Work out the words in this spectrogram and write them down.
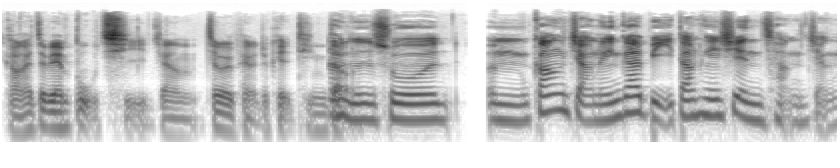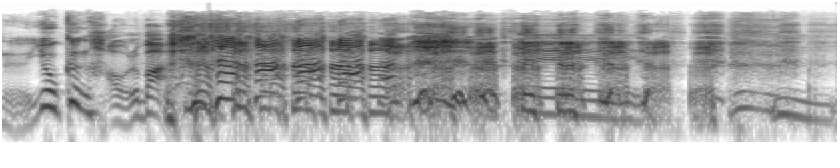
赶快这边补齐，这样这位朋友就可以听到。就是说，嗯，刚刚讲的应该比当天现场讲的又更好了吧？对，嗯，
